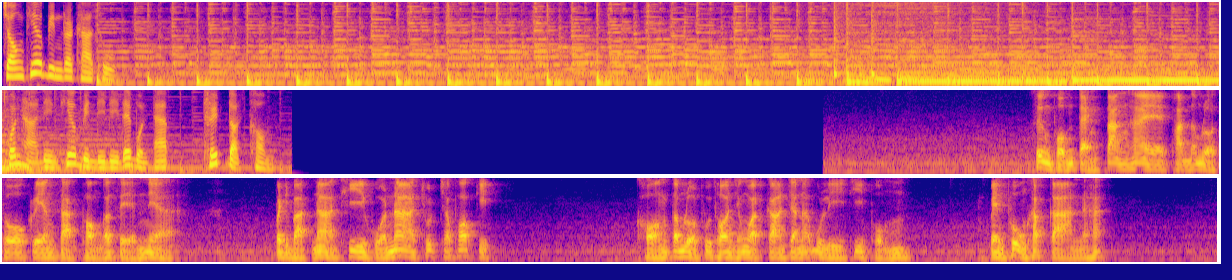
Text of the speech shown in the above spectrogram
จองเที่ยวบินราคาถูก ค้นหาดินเที่ยวบินดีๆ ได้บนแอป trip.com ซึ่งผมแต่งตั้งให้พันตำรวจโทเกรียงศักดิ์ผ่องเกษมเนี่ยปฏิบัติหน้าที่หัวหน้าชุดเฉพาะกิจ ของตำรวจภูธรจังหวัดกาญจนบุรีที่ผมเป็นผู้บังคับการนะฮะ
